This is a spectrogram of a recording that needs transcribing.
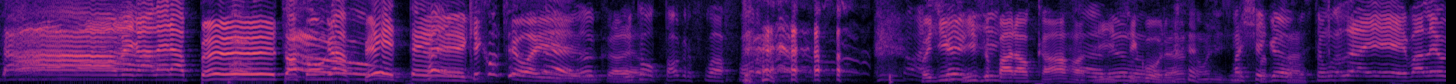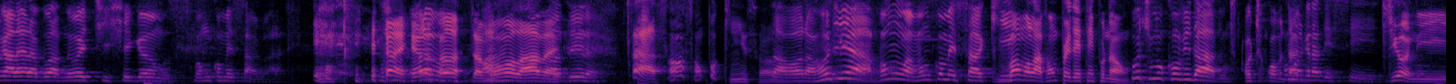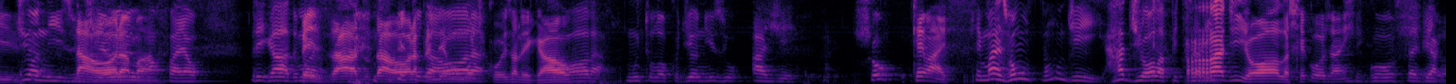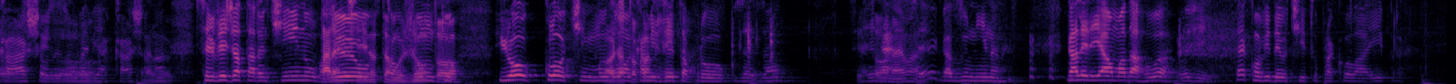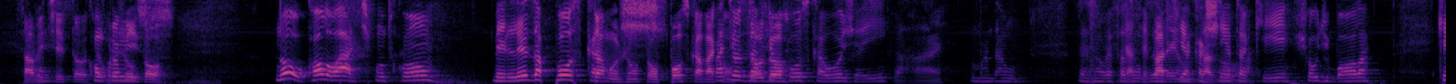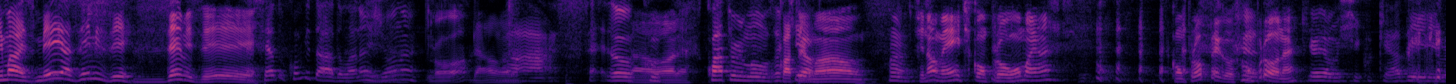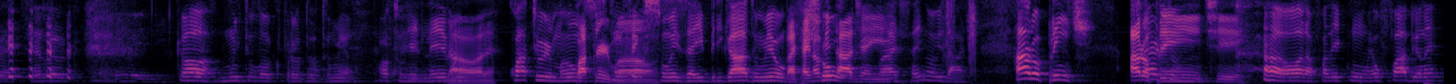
Salve, galera! Pizza com grafite! O que aconteceu aí? Cê é louco, cara? muito autógrafo lá fora. Foi cheio de difícil gente. parar o carro ali, segurança, um monte de gente. Mas chegamos, estamos aí. Valeu, galera, boa noite. Chegamos. Vamos começar agora. Mano. Nossa, vamos lá, velho. Tá, só, só um pouquinho só. Da hora. Rondinha, vamos lá, vamos começar aqui. Vamos lá, vamos perder tempo não. Último convidado. Último Vamos comentário. agradecer. Dionísio. Dionísio, Da hora, o mano. Rafael. Obrigado, mano. Pesado, da hora. Da Aprendemos um monte de coisa Da legal. hora. Muito louco. Dionísio AG. Show? Quem mais? Quem mais? Vamos, vamos de Radiola Pizzaria. Radiola. Chegou já, hein? Chegou, você vai vir a Chegou, caixa, o chegou. Zezão vai vir a caixa Tá lá. louco. Cerveja Tarantino, Tarantino, valeu. tamo junto. Yo Ó, mandou uma camiseta pro, pro Zezão. Vocês estão, né, Você mano? é gasolina, né? Galeria Alma da Rua, hoje até convidei o Tito pra colar aí. Pra... Salve, mas Tito. Compromissos. No, coloarte.com. Beleza, Posca. Tamo junto. O Posca vai, Vai com ter o desafio tudo. Posca hoje aí. Vai. Vou mandar um. O Zezão vai fazer Já um desafio, a caixinha azul tá aqui. Show de bola. Quem mais? Meias MZ. ZMZ. Essa é a do convidado, Laranjona. Ó, Da hora. Nossa, é Da louco. hora. Quatro irmãos aqui, Quatro ó. irmãos. Ah. Finalmente comprou uma, né? Comprou, pegou? Comprou, né? Aqui, ó, o Chico quer a dele, velho. Você é louco. Ó, muito louco o produto, meu. Alto relevo. Da hora. Quatro irmãos. Quatro irmãos. Confecções aí. Obrigado, meu. Vai sair Show. novidade aí? Vai sair novidade. Aeroprint. Aeroprint. Da hora, falei com... É o Fábio, né?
